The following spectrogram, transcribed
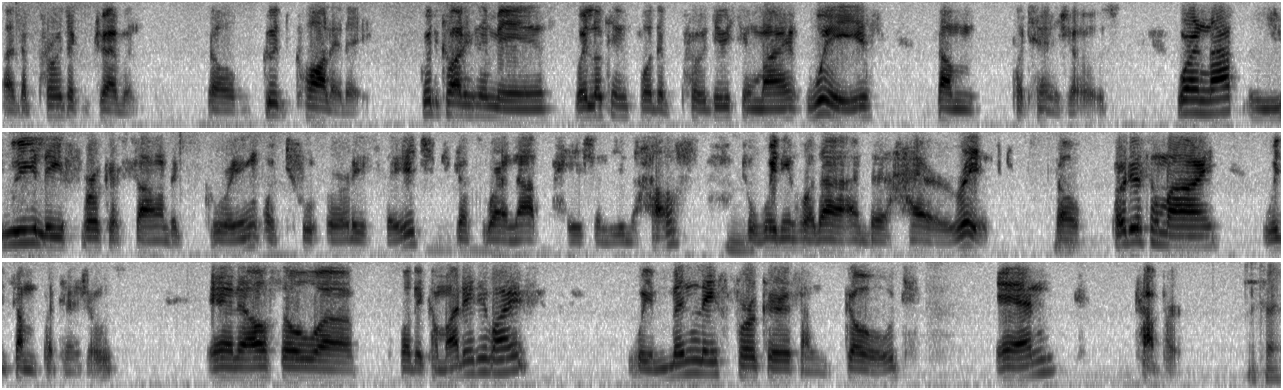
uh, the project driven. So good quality. Good quality means we're looking for the producing mine with some potentials. We're not really focused on the green or too early stage because we're not patient enough mm. to waiting for that and the higher risk. So producing mine with some potentials. And also uh, for the commodity wise, we mainly focus on gold and copper. Okay.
